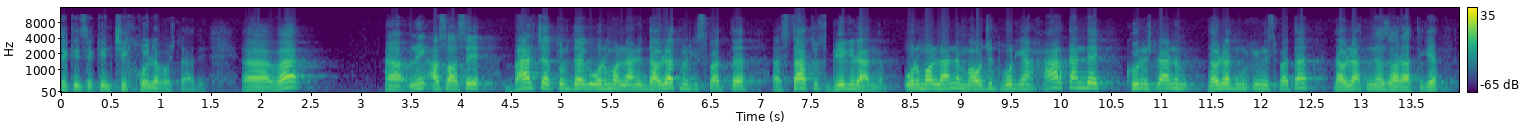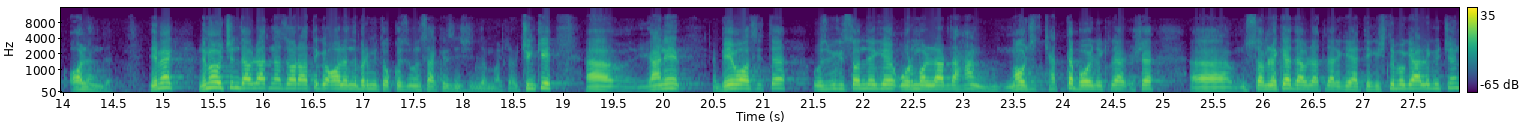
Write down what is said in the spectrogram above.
sekin sekin chek qo'yila boshladi. Va uning asosiy barcha turdagi o'rmonlarning davlat mulki sifatida status belgilandi. O'rmonlarni mavjud bo'lgan har qanday ko'rinishlarni davlat mulkiga nisbatan davlatni nazoratiga olindi. Demak nima uchun davlat nazoratiga olindi bir ming to'qqiz yuz o'n sakkizinchi yildan boshlab? Chunki ya'ni bevosita o'zbekistondagi o'rmonlarda ham mavjud katta boyliklar o'sha mustamlaka davlatlarga tegishli bo'lganligi uchun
